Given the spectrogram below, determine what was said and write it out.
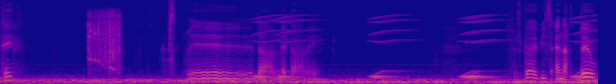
Okej. Yy, dalej, dalej. Już Babies, Enard był.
